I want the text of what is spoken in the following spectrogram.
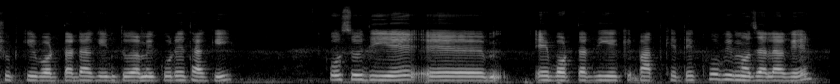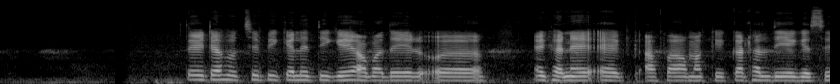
শুটকির ভর্তাটা কিন্তু আমি করে থাকি। কচু দিয়ে এই ভর্তা দিয়ে ভাত খেতে খুবই মজা লাগে। তো এটা হচ্ছে বিকেলের দিকে আমাদের এখানে এক আপা আমাকে কাঁঠাল দিয়ে গেছে,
